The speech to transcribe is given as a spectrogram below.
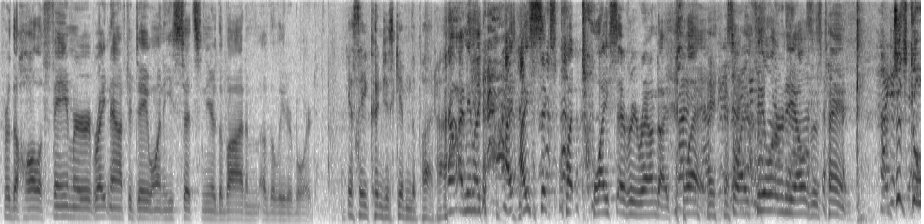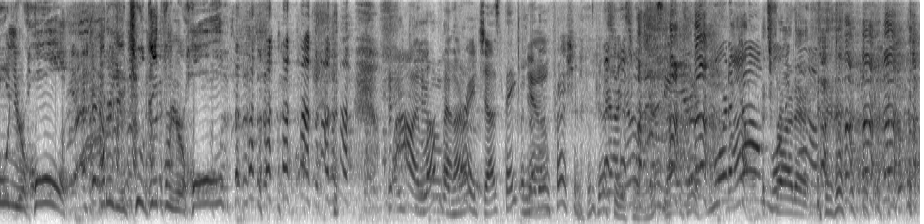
for the Hall of Famer. Right now, after day one, he sits near the bottom of the leaderboard. I guess they couldn't just give him the putt, huh? No, I mean, like, I, I six putt twice every round I play, so I feel Ernie Els' pain. Just go in your hole. What are you, too good for your hole? Wow, I love that. All right, Jess, thank you. Another impression from Jesse this morning. More to come. It's more to Friday. come.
